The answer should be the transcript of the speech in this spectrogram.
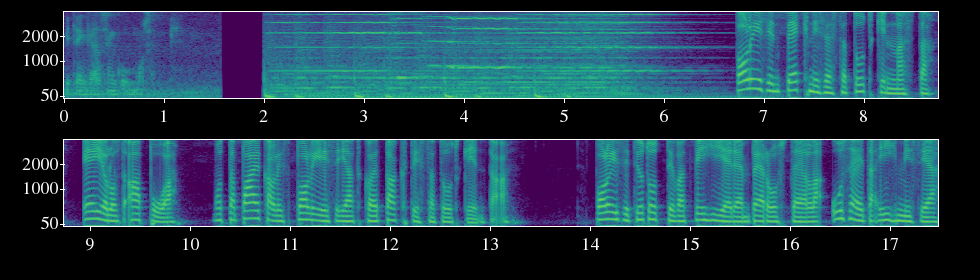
mitenkään sen kummosempi. Poliisin teknisestä tutkinnasta ei ollut apua, mutta paikallispoliisi jatkoi taktista tutkintaa. Poliisit jututtivat vihjeiden perusteella useita ihmisiä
